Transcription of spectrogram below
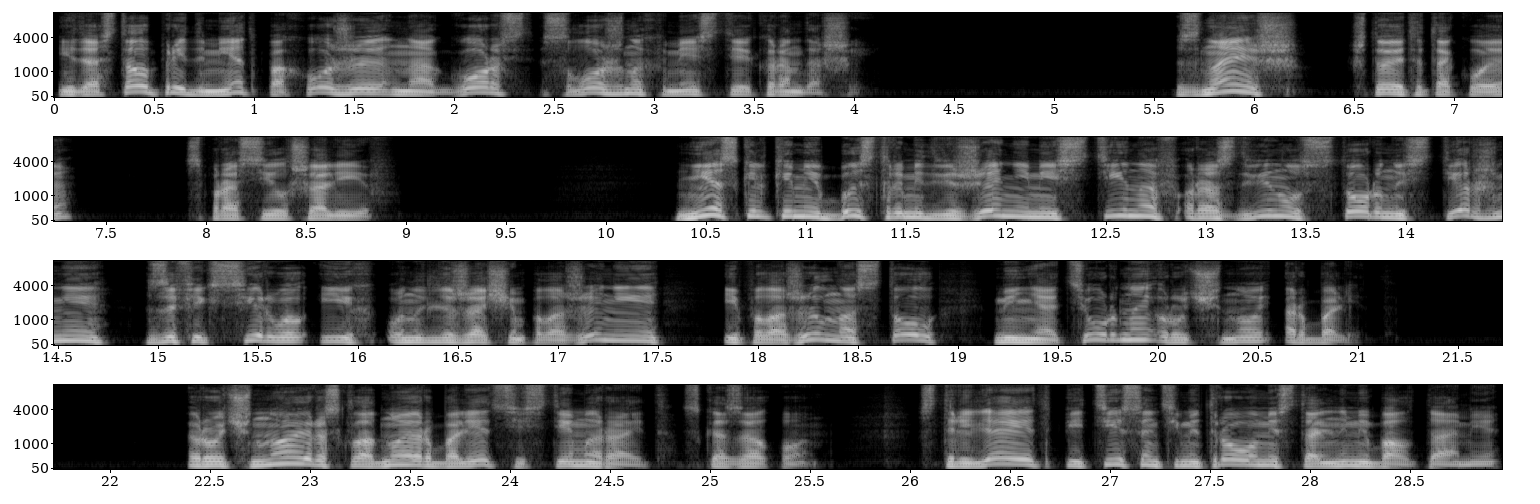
и достал предмет, похожий на горсть сложенных вместе карандашей. «Знаешь, что это такое?» — спросил Шалиев. Несколькими быстрыми движениями Стинов раздвинул в стороны стержни, зафиксировал их в надлежащем положении и положил на стол миниатюрный ручной арбалет. «Ручной раскладной арбалет системы Райт», — сказал он. «Стреляет 5-сантиметровыми стальными болтами,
